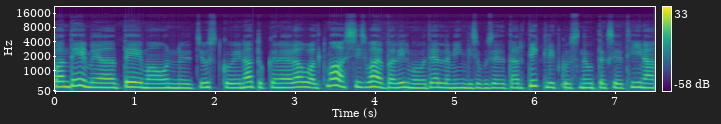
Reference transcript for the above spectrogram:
pandeemia teema on nüüd justkui natukene laualt maas, siis vahepeal ilmuvad jälle mingisugused artiklid, kus nõutakse, et Hiina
